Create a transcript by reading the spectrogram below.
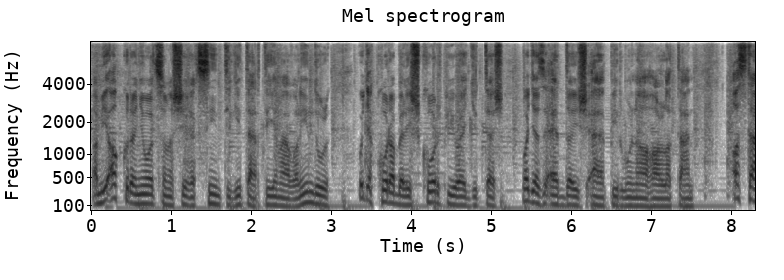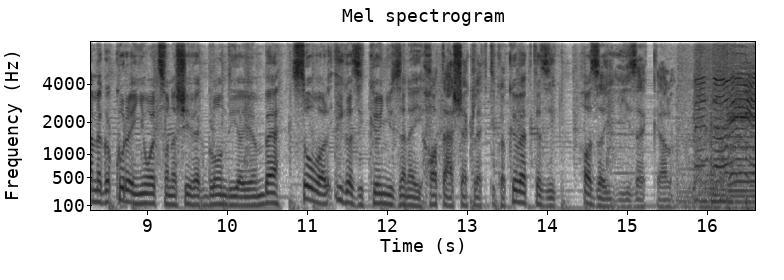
ami akkor a 80-as évek szinti gitár témával indul, hogy a korabeli Scorpio együttes vagy az Edda is elpirulna a hallatán. Aztán meg a korai 80-as évek blondia jön be, szóval igazi könnyű zenei hatás eklektika következik, hazai ízekkel. Mert a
